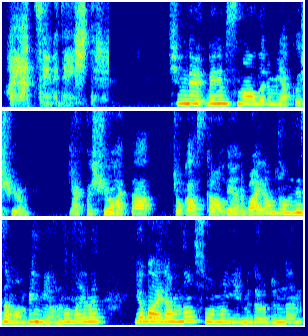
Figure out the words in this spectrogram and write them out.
hayat seni değiştirir. Şimdi benim sınavlarım yaklaşıyor. Yaklaşıyor hatta çok az kaldı yani. Bayram tam ne zaman bilmiyorum ama hemen ya bayramdan sonra 24'ünden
